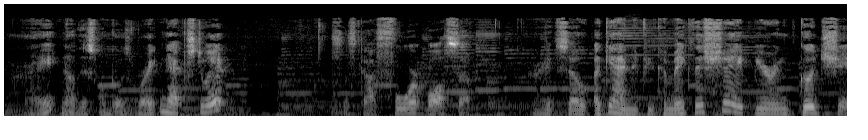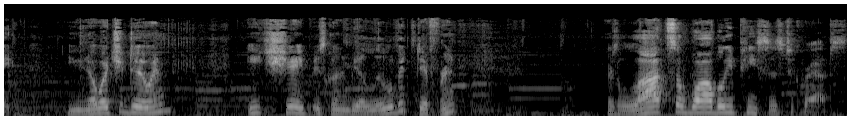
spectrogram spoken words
All right, now this one goes right next to it. This has got four also. Right, so again, if you can make this shape, you're in good shape. You know what you're doing. Each shape is going to be a little bit different. There's lots of wobbly pieces to crabs.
